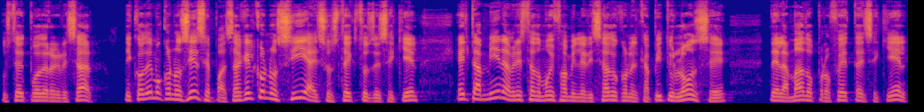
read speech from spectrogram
Usted puede regresar. Nicodemo conocía ese pasaje, él conocía esos textos de Ezequiel. Él también habría estado muy familiarizado con el capítulo 11 del amado profeta Ezequiel.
